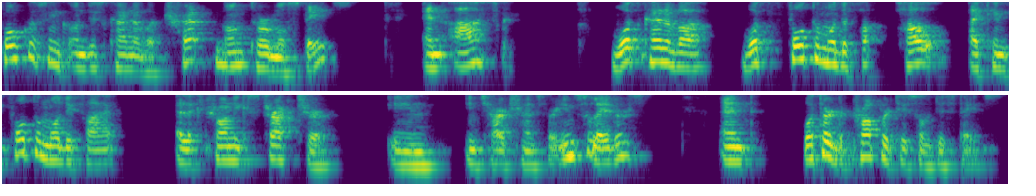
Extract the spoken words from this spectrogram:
focusing on this kind of a trapped non-thermal states and ask what kind of a what photo modify how I can photo modify electronic structure in, in charge transfer insulators and what are the properties of these states.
